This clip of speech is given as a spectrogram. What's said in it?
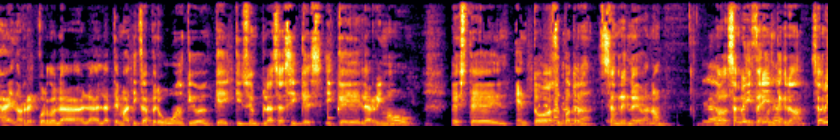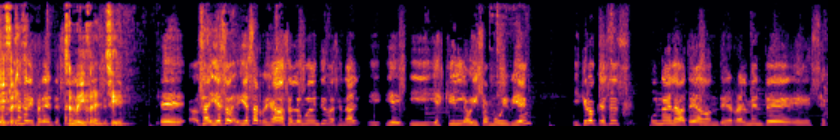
Ay, no recuerdo la, temática, pero hubo uno que, que, hizo en plazas y que, y que la rimó este, en toda su patrón. Sangre nueva, ¿no? No, sangre diferente, creo. Sangre, diferente. Sangre diferente. Sangre, diferente, sí. Eh, o sea, y eso y es arriesgado hacerlo en un evento internacional y, y, Skill lo hizo muy bien. Y creo que esa es una de las batallas donde realmente eh, se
